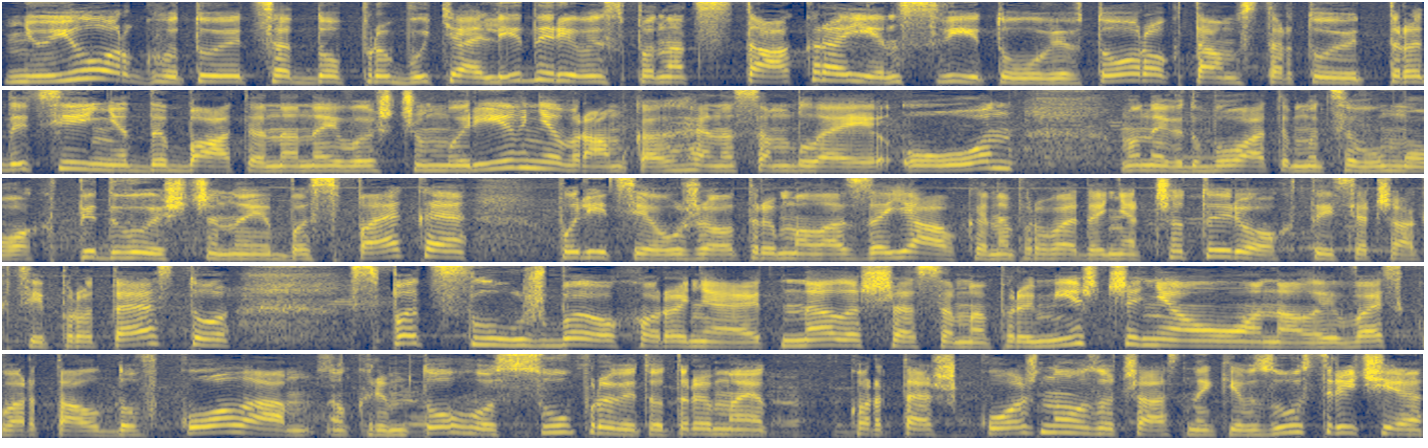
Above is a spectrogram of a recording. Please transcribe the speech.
Нью-Йорк готується до прибуття лідерів із понад 100 країн світу у вівторок. Там стартують традиційні дебати на найвищому рівні в рамках Генасамблеї ООН. Вони відбуватимуться в умовах підвищеної безпеки. Поліція вже отримала заявки на проведення 4 тисяч акцій протесту. Спецслужби охороняють не лише саме приміщення ООН, але й весь квартал довкола. Окрім того, супровід отримає кортеж кожного з учасників зустрічі.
